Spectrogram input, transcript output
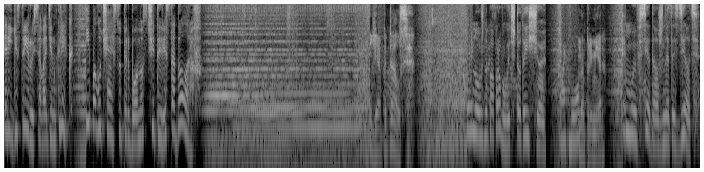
регистрируйся в один клик и получай супербонус 400 долларов. Я пытался. Нужно попробовать что-то еще. Например, Мы все должны это сделать.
